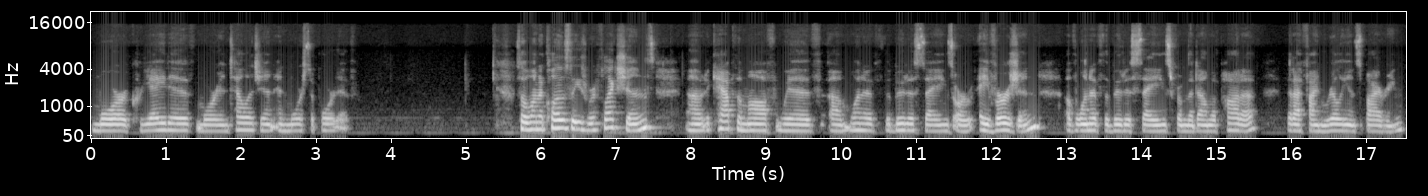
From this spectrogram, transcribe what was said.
more creative, more intelligent, and more supportive. So I want to close these reflections uh, to cap them off with um, one of the Buddhist sayings, or a version of one of the Buddhist sayings from the Dhammapada that I find really inspiring.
